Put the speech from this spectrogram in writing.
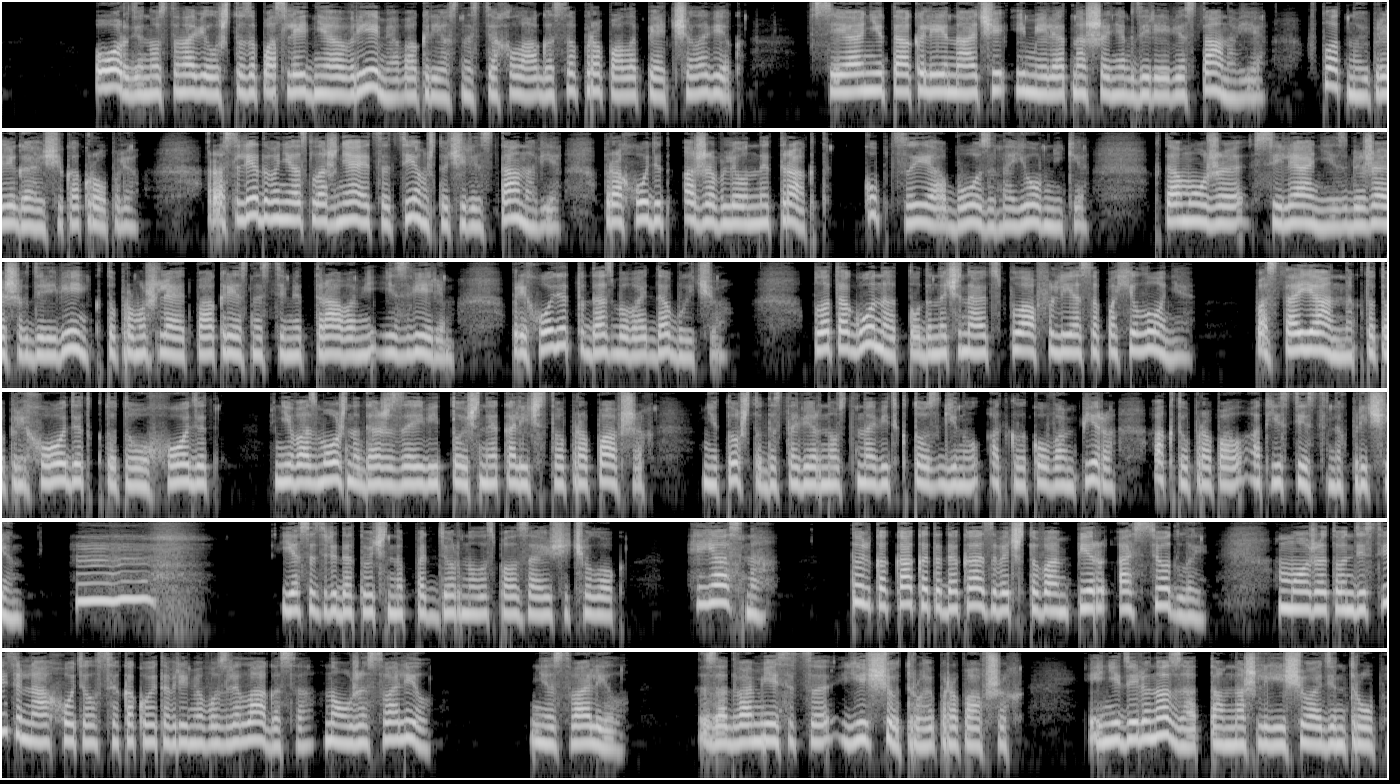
Орден установил, что за последнее время в окрестностях Лагоса пропало пять человек, все они так или иначе имели отношение к деревья Становья, вплотную прилегающей к Акрополю. Расследование осложняется тем, что через Становье проходит оживленный тракт. Купцы, обозы, наемники. К тому же селяне из ближайших деревень, кто промышляет по окрестностями травами и зверем, приходят туда сбывать добычу. Платагоны оттуда начинают сплав леса по Хилоне. Постоянно кто-то приходит, кто-то уходит. Невозможно даже заявить точное количество пропавших, не то что достоверно установить, кто сгинул от клыков вампира, а кто пропал от естественных причин. Я сосредоточенно поддернула сползающий чулок. «Ясно. Только как это доказывает, что вампир оседлый? Может, он действительно охотился какое-то время возле Лагоса, но уже свалил?» «Не свалил. За два месяца еще трое пропавших. И неделю назад там нашли еще один труп.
